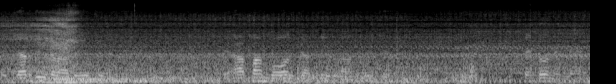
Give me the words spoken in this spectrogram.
ਤੇ ਚੜ੍ਹਦੀ ਕਲਾ ਦੇ ਵਿੱਚ ਤੇ ਆਪਾਂ ਬਹੁਤ ਚੜ੍ਹਦੀ ਕਲਾ ਦੇ ਵਿੱਚ ਪਿੰਡੋਂ ਨਿਕਲੇ ਹਾਂ।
